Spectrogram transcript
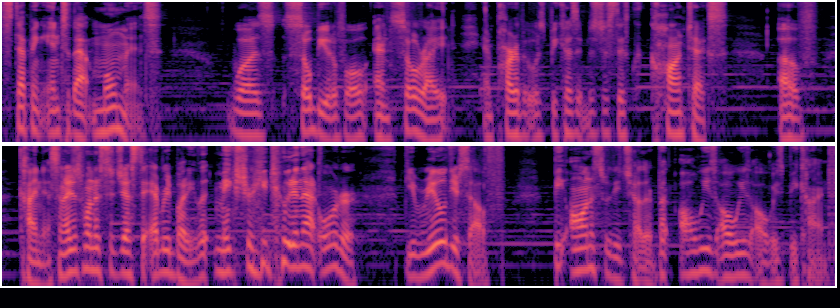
stepping into that moment was so beautiful and so right and part of it was because it was just this context of kindness. And I just want to suggest to everybody let, make sure you do it in that order. Be real with yourself, be honest with each other, but always, always, always be kind.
